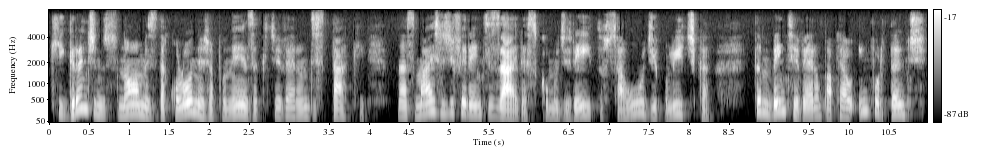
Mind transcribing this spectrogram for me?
que grandes nomes da colônia japonesa que tiveram destaque nas mais diferentes áreas, como direito, saúde e política, também tiveram papel importante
